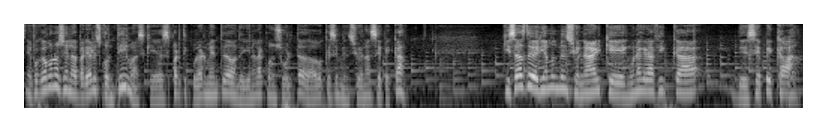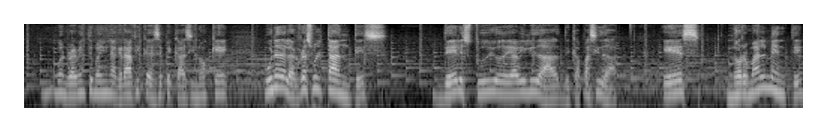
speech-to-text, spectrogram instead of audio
Enfocémonos en las variables continuas, que es particularmente de donde viene la consulta dado que se menciona CPK. Quizás deberíamos mencionar que en una gráfica de CPK, bueno, realmente no hay una gráfica de CPK, sino que una de las resultantes del estudio de habilidad, de capacidad, es normalmente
